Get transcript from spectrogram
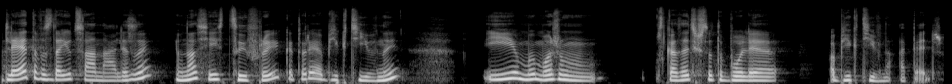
Для этого сдаются анализы, и у нас есть цифры, которые объективны, и мы можем сказать что-то более объективно, опять же.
